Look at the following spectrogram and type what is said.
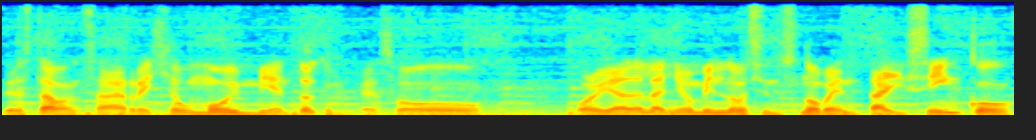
de esta avanzada regia, un movimiento que empezó por allá del año 1995,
